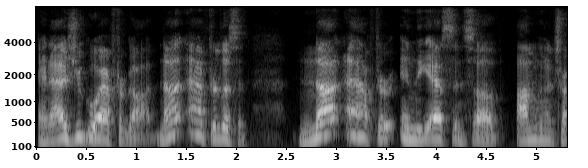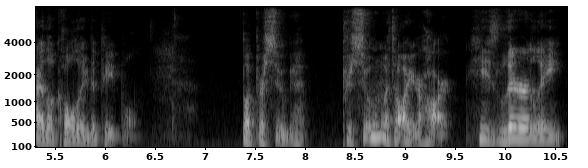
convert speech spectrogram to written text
And as you go after God, not after, listen, not after in the essence of, I'm going to try to look holy to people, but pursue Him. Pursue Him with all your heart. He's literally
